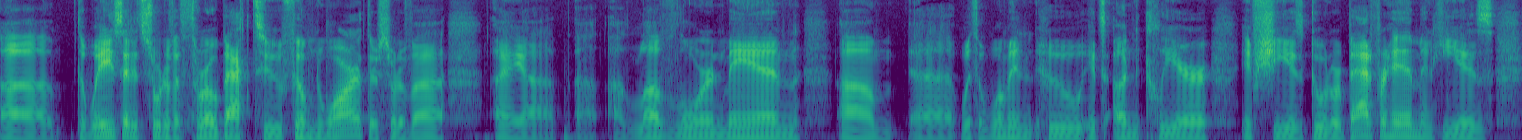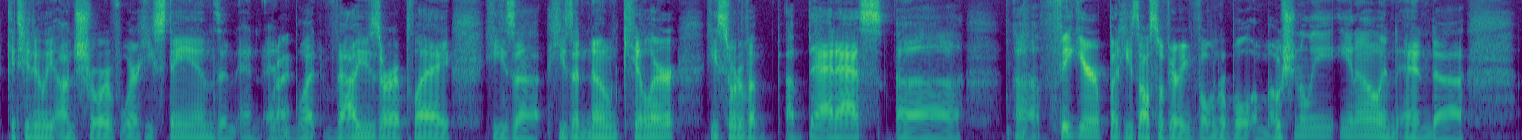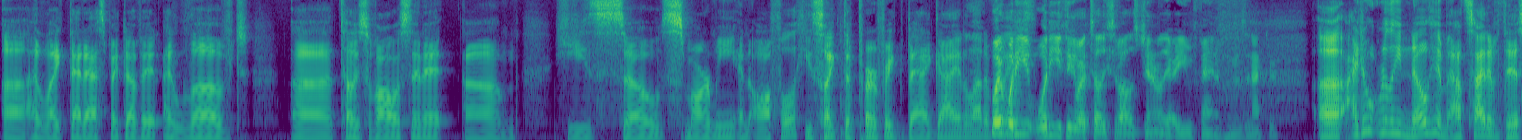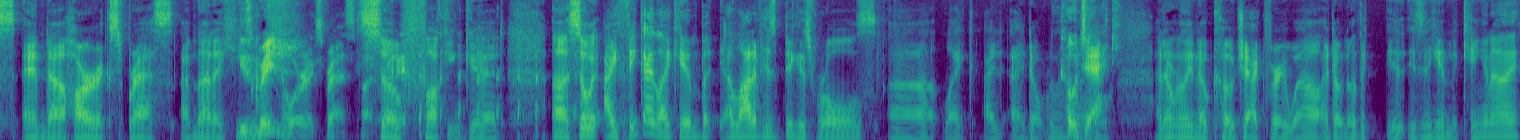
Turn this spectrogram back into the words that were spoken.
uh, the ways that it's sort of a throwback to film noir. There's sort of a a, uh, a, a lovelorn man um, uh, with a woman who it's unclear if she is good or bad for him, and he is continually unsure of where he stands and and, and Right. what values are at play. He's a he's a known killer. He's sort of a a badass. Uh, uh, figure, but he's also very vulnerable emotionally, you know, and and uh, uh, I like that aspect of it. I loved uh, Telly Savalas in it. Um, he's so smarmy and awful. He's like the perfect bad guy in a lot of What, ways. what do you What do you think about Telly Savalas generally? Are you a fan of him as an actor? Uh, I don't really know him outside of this and uh, Horror Express. I'm not a huge. He's great in Horror Express. by the so fucking good. Uh, so I think I like him, but a lot of his biggest roles, uh, like I, I don't really know. Kojak. I don't really know Kojak very well. I don't know the. Isn't he in The King and I?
